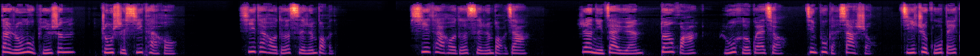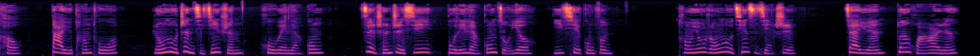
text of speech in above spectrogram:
但荣禄平生终是西太后，西太后得此人保，西太后得此人保驾，任你在元端华如何乖巧，竟不敢下手。及至古北口，大雨滂沱，荣禄振起精神，护卫两宫，自城至西，不离两宫左右，一切供奉，统由荣禄亲自检视。在元、端华二人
